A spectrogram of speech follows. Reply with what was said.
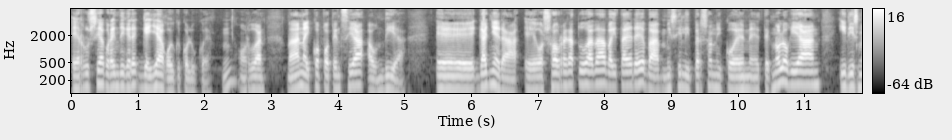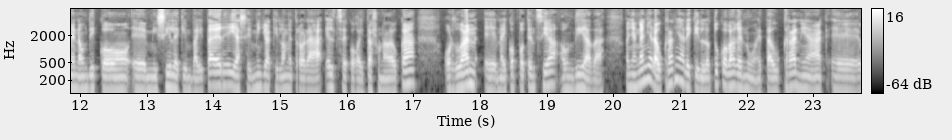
Errusiak oraindik ere gehiago eukiko luke. Hm? Orduan, bada nahiko potentzia haundia. E, gainera, e, oso aurreratu da baita ere, ba, misil hipersonikoen e, teknologian, irismen handiko e, misilekin baita ere, ia 6 milioa kilometrora heltzeko gaitasuna dauka, orduan e, nahiko potentzia handia da. Baina gainera, Ukraniarekin lotuko bagenu eta Ukraniak e,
